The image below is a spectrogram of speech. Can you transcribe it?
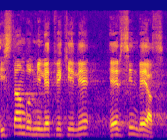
İstanbul Milletvekili Ersin Beyaz.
